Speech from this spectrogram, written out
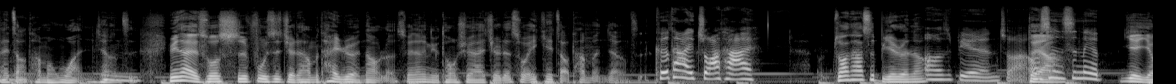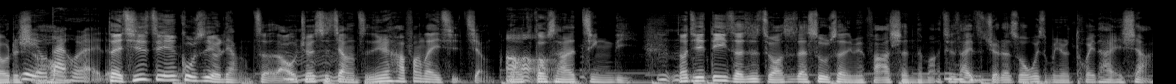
来找他们玩这样子。嗯、因为他也说师傅是觉得他们太热闹了，所以那个女同学还觉得说，哎，可以找他们这样子。可是他还抓他哎。抓他是别人啊，哦，是别人抓，对啊，哦、是是那个夜游的时候。夜游带回来的。对，其实这件故事有两则啦，我觉得是这样子，因为他放在一起讲，然后都是他的经历。嗯，然后其实第一则是主要是在宿舍里面发生的嘛，就是他一直觉得说为什么有人推他一下，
